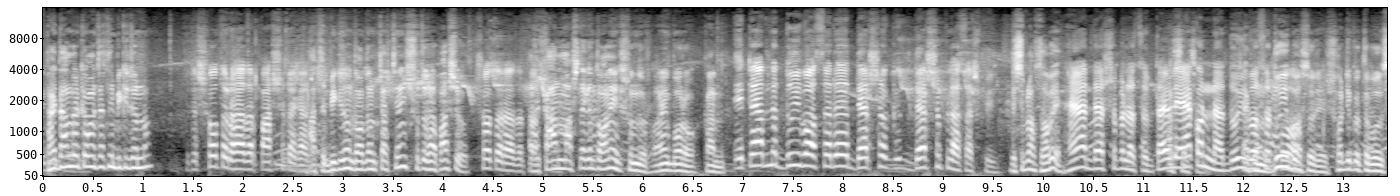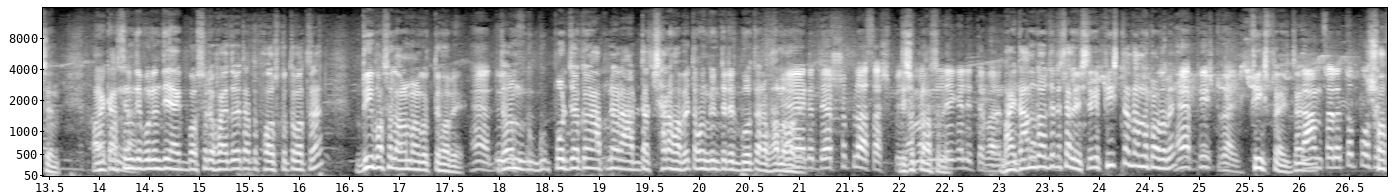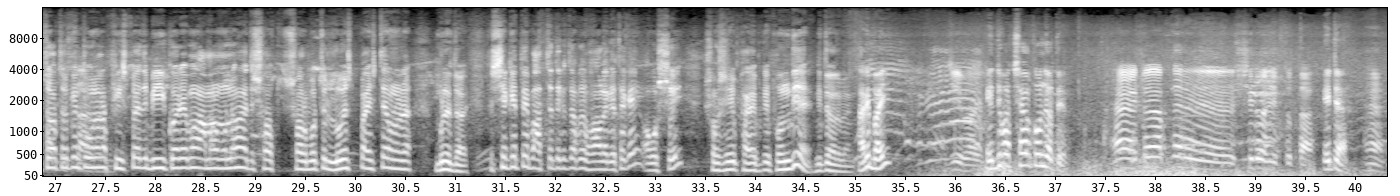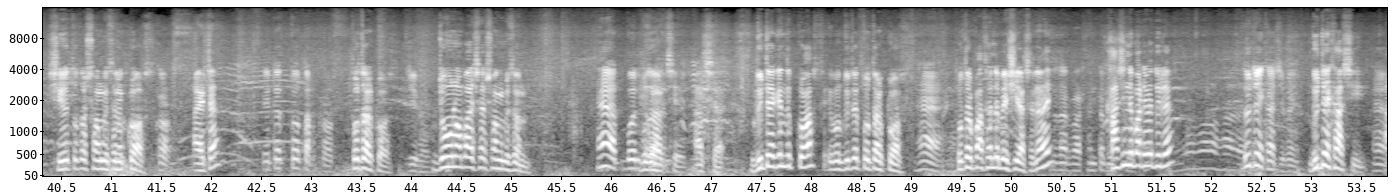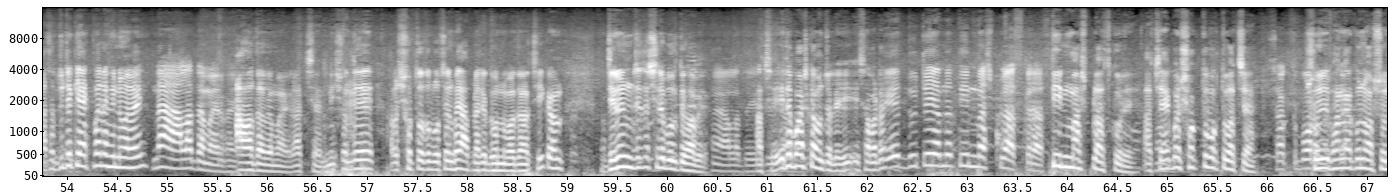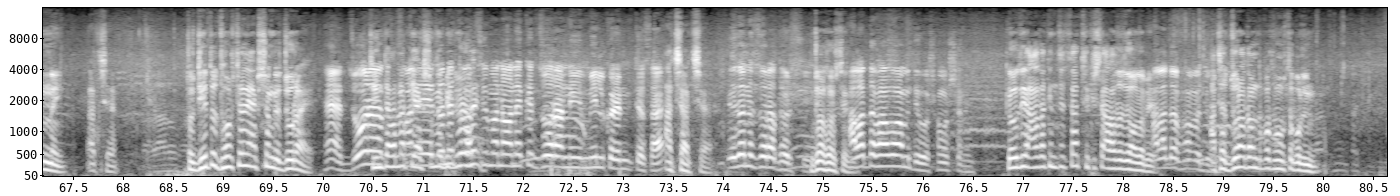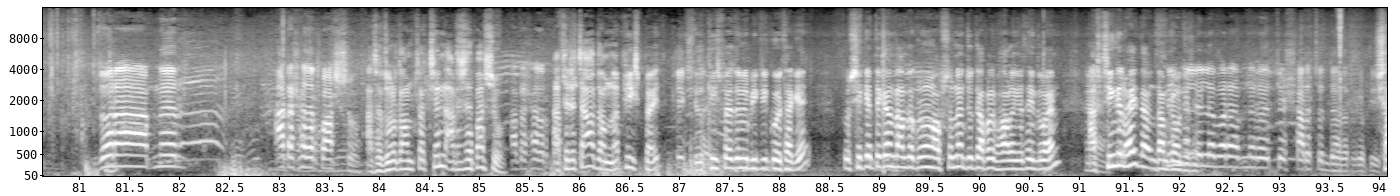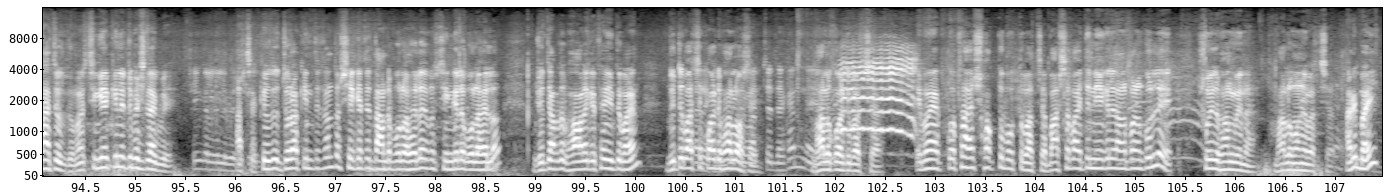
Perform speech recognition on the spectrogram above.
ভাই দাম দর কেমন চাচ্ছেন বিক্রির জন্য? এটা সতেরো হাজার পাঁচশো টাকা আচ্ছা বিক্রির দরদাম চাচ্ছেন? সতেরো হাজার পাঁচশো? সতেরো হাজার কান মাসটা কিন্তু অনেক সুন্দর অনেক বড় কান। এটা আপনার দুই বছরে দেড়শো দেড়শো প্লাস আসবে। বেশি প্লাস হবে? হ্যাঁ দেড়শো প্লাস আসবে তাই এখন না দুই বছর দুই বছরে সঠিক কথা বলছেন। অনেক আছেন যে বলেন যে এক বছরে হয় ধরে তাতে ফলস করতে পারতে দুই বছর লালন করতে হবে। হ্যাঁ যখন পর্যায়ক্রমে আপনার আট ছাড়া হবে তখন কিন্তু এটা গ্রোথ আরও ভালো হ্যাঁ হবে। এটা দেড়শো প্লাস আসবে। দেড়শো plus হবে। লেগে নিতে পারেন। ভাই দাম দর যেটা চালিয়ে সেটাকে ফিক্সড না দাম করা হবে হ্যাঁ ফিক্সড ভাই। ফিক্সড প্রাইস দাম চালে তো সচরাচর কিন্তু ওনারা ফিক্সড প্রাইসে বিক্রি করে এবং আমার মনে হয় যে সর্বোচ্চ লোয়েস্ট প্রাইসটা ওনারা বলে দেয়। সেক্ষেত্রে বাচ্চাদের যদি আপনার ভালো লেগে থাকে অবশ্যই সরাসরি ফাইভকে ফোন দিয়ে নিতে পারবেন। আরে ভাই জি ভাই। এই বাচ্চা কোন জাতের? হ্যাঁ এটা আপনার শিরোহিত তোতা। এটা? হ্যাঁ। শিও তোতার সংমিশ্রণ ক্রস আর এটা? এটা তোতার ক্রস তোতার ক্রস জি ভাই। যৌন বাসার সংমিশ্রণ? হ্যাঁ বোঝা যাচ্ছে আচ্ছা। দুইটা কিন্তু ক্রস এবং দুইটা তোতার ক্রস হ্যাঁ তোতার পার্সেন্টটা বেশি আছে না খাসি না পাঠিয়ে দুইটা? দুটোই খাসি ভাই। দুইটাই খাসি? হ্যাঁ। আচ্ছা দুইটা কি এক মানে ভিন্ন ভাই? না আলাদা মায়ের ভাই। আলাদা মায়ের আচ্ছা। নিঃসন্দেহে আপনি সত্য কথা বলছেন ভাই আপনাকে ধন্যবাদ জানাচ্ছি কারণ জেনুইন যেটা সেটা বলতে হবে। হ্যাঁ আচ্ছা এটা বয়স কেমন চলে এই- সাবাটা আপনার তিন মাস প্লাস করে তিন মাস প্লাস করে। আচ্ছা একবার শক্ত বক্ত বাচ্চা। শরীর ভাঙার কোনো অপশন নেই। আচ্ছা তো যেহেতু ধরছেন একসঙ্গে জোড়ায় হ্যাঁ জোড়া চিন্তা ভাবনা কি মানে একসঙ্গে বিক্রি হয়? মানে অনেকে জোড়া নিয়ে মিল করে নিতে চায়। আচ্ছা আচ্ছা। জোড়া ধরছি। জোড়া ধরছেন। আলাদা ভাবে আমি দেবো সমস্যা নেই। কেউ যদি আলাদা কিনতে চায় ঠিক আছে, আলাদা দেওয়া যাবে আলাদা ভাবে আচ্ছা জোড়া দাম তো প্রথমত বলুন। জোড়া আপনার আঠাশ হাজার পাঁচশো। আচ্ছা জোড়া দাম চাচ্ছেন আঠাশ হাজার পাঁচশো? আঠাশ হাজার আচ্ছা এটা দাম না ফিক্সড প্রাইস Fixed কিন্তু ফিক্সড প্রাইস বিক্রি করে থাকে তো সেক্ষেত্রে কেন দাম কোনো অপশন নেই? যদি আপনার ভালো লাগে নিতে পারেন। আর হ্যাঁ। সিঙ্গেল ভাই দাম কেমন সিঙ্গেল সাড়ে চোদ্দ হাজার মানে সিঙ্গেল কিনলে একটু বেশি লাগবে। সিঙ্গেল আচ্ছা কেউ জোড়া কিনতে চান তো সেক্ষেত্রে দামটা বলা হলো এবং সিঙ্গেলে বলা হলো। যদি আপনার ভালো লাগে নিতে পারেন। দুটো বাচ্চা কোয়ালিটি ভালো আছে। ভালো কোয়ালিটি বাচ্চা। এবং এক কথায় শক্তপোক্ত বাচ্চা। বাসা বাড়িতে নিয়ে গেলে লালন পালন করলে শরীর ভাঙবে না। ভালো মানে বাচ্চা। আরে ভাই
